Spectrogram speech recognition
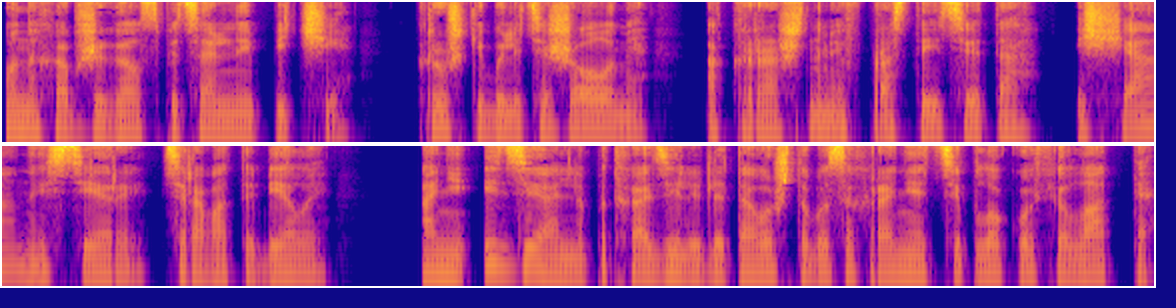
Он их обжигал в специальные печи. Кружки были тяжелыми, окрашенными в простые цвета. Песчаный, серый, серовато-белый. Они идеально подходили для того, чтобы сохранять тепло кофе-латте,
